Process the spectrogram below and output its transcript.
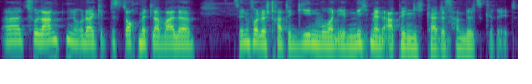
äh, zu landen? Oder gibt es doch mittlerweile sinnvolle Strategien, wo man eben nicht mehr in Abhängigkeit des Handels gerät?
